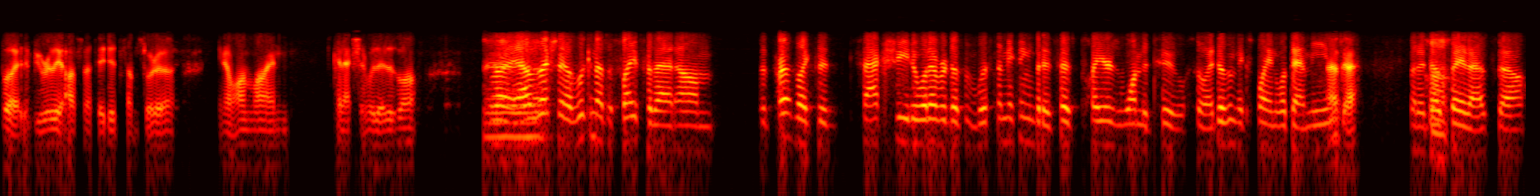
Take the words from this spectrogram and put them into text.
but it'd be really awesome if they did some sort of, you know, online connection with it as well. Right. Yeah. I was actually I was looking at the site for that. Um, the press like the fact sheet or whatever doesn't list anything, but it says players one to two, so it doesn't explain what that means. Okay. But it does Huh. say that, so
